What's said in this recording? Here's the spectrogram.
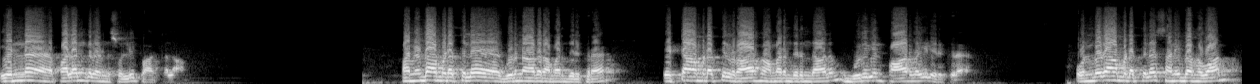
என்ன பலன்கள் சொல்லி பார்க்கலாம். பன்னெண்டாம் இடத்துல குருநாதர் அமர்ந்திருக்கிறார். எட்டாம் இடத்தில் ராகு அமர்ந்திருந்தாலும் குருவின் பார்வையில் இருக்கிறார். ஒன்பதாம் இடத்துல சனி பகவான்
